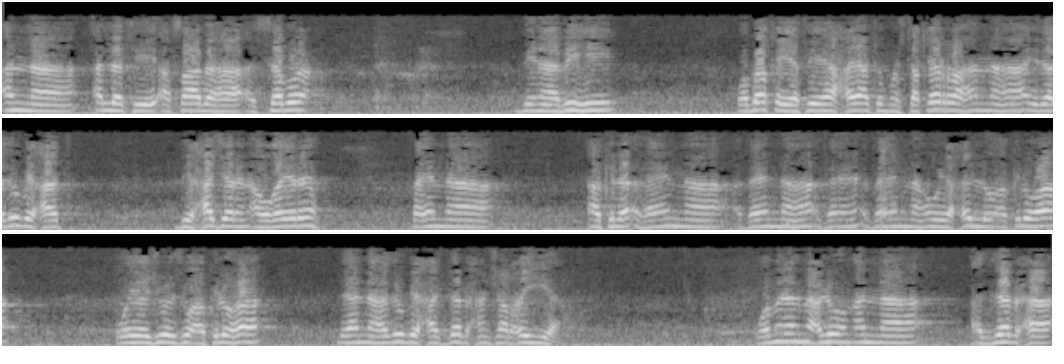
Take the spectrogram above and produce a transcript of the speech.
أن التي أصابها السبع بنا به وبقي فيها حياة مستقرة أنها إذا ذبحت بحجر أو غيره فإن أكل فإن فإنها فإن فإنه يحل أكلها ويجوز أكلها لأنها ذبحت ذبحا شرعيا. ومن المعلوم أن الذبح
